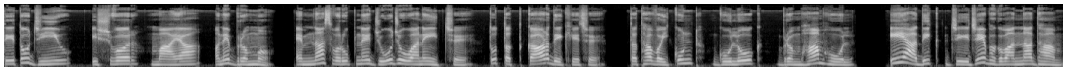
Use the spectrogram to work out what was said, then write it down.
તે તો જીવ ઈશ્વર, માયા અને બ્રહ્મ એમના સ્વરૂપને જો જોવાને ઈચ્છે તો તત્કાળ દેખે છે. તથા વૈકુંઠ, ગોલોક, બ્રહ્મામ હોલ એ આદિક જે જે ભગવાનના ધામ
